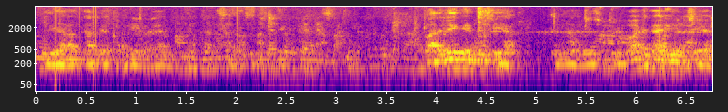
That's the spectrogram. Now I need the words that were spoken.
പുതിയ ആൾക്കാർക്ക് അപ്പൊ അതിലേക്ക് എന്ത് ചെയ്യാം എന്ന് ആലോചിച്ച് ഒരുപാട് കാര്യങ്ങൾ ചെയ്യാൻ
